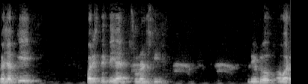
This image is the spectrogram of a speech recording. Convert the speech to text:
गजब की परिस्थिति है स्टूडेंट्स की। Due to our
